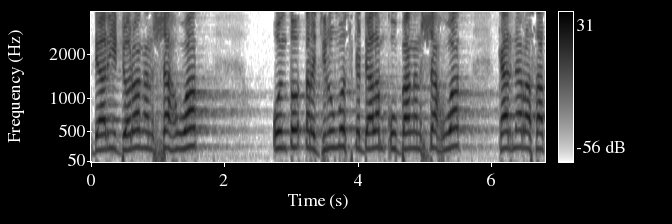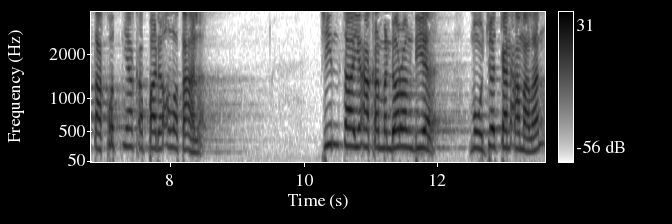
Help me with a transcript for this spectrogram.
dari dorongan syahwat untuk terjerumus ke dalam kubangan syahwat karena rasa takutnya kepada Allah Ta'ala. Cinta yang akan mendorong dia mewujudkan amalan,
